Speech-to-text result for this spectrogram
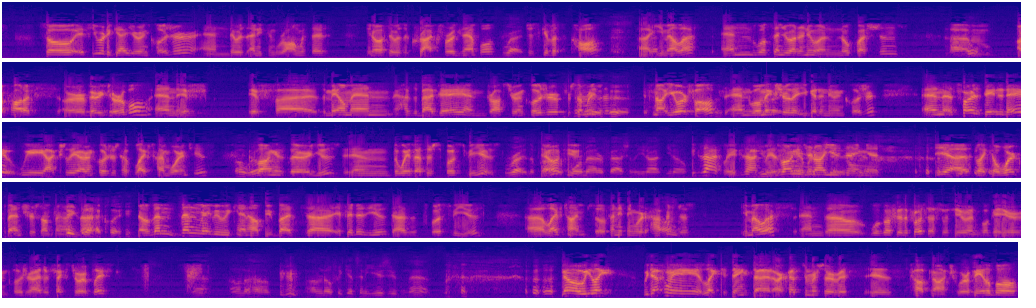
So if you were to get your enclosure and there was anything wrong with it, you know, if there was a crack, for example, Right. just give us a call, uh, email us, and we'll send you out a new one. No questions. Um, Cool. Our products are very durable, and if if uh, the mailman has a bad day and drops your enclosure for some reason, it's not your fault, and we'll make Right. sure that you get a new enclosure. And as far as day to day, we actually our enclosures have lifetime warranties oh, as long as they're used in the way that they're supposed to be used. right, in the You know, proper you- format or fashion. That you're not, you know. Exactly, exactly. As long as you're not using it, yeah, it's like a workbench or something like that. exactly. No, then then maybe we can't help you. But uh, if it is used as it's supposed to be used, uh, lifetime. So if anything were to happen, Awesome. just email us and uh, we'll go through the process with you, and we'll get your enclosure either fixed or replaced. Don't know how. I don't know if it gets any easier than that. No, we like we definitely like to think that our customer service is top notch. We're available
